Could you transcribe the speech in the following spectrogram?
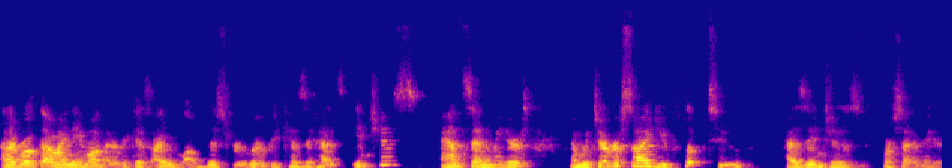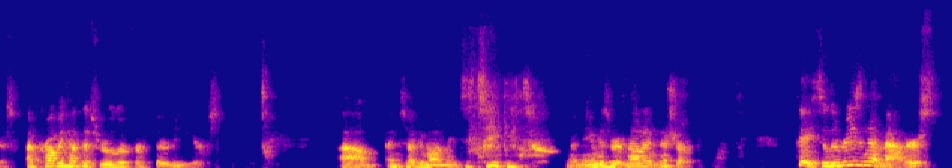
And I wrote down my name on there because I love this ruler because it has inches and centimeters. And whichever side you flip to has inches or centimeters. I probably had this ruler for 30 years. Um, and so I didn't want me to take it. My name is written on it in a sharpie. Okay, so the reason it matters,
